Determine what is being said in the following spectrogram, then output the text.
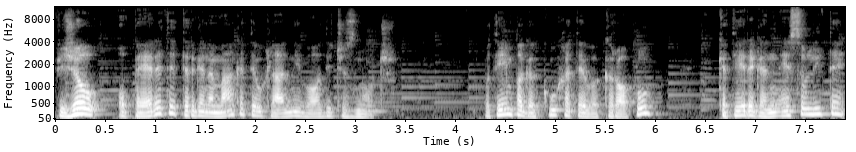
Fižol operete ter ga namakate v hladni vodi čez noč. Potem pa ga kuhate v kropu, katerega ne solite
